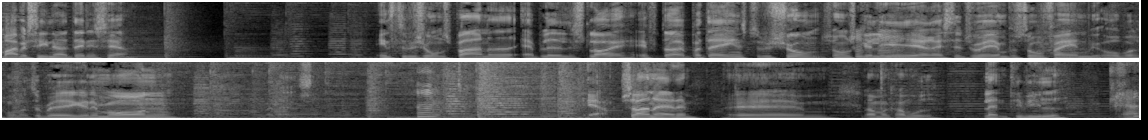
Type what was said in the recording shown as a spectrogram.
Mig, Bettina og Dennis her. Institutionsbarnet er blevet lidt sløj efter et par dage i institution, så hun skal lige restituere hjem på sofaen. Vi håber, hun er tilbage igen i morgen. Men altså. Ja, sådan er det, øh, når man kommer ud blandt de vilde, Ja.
